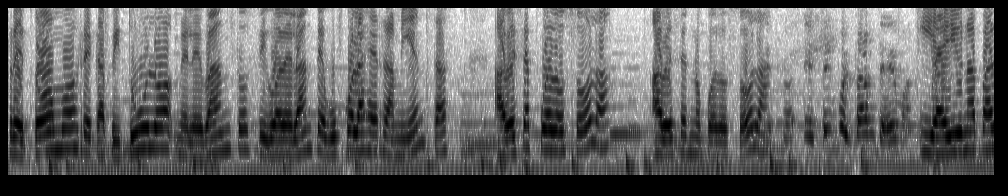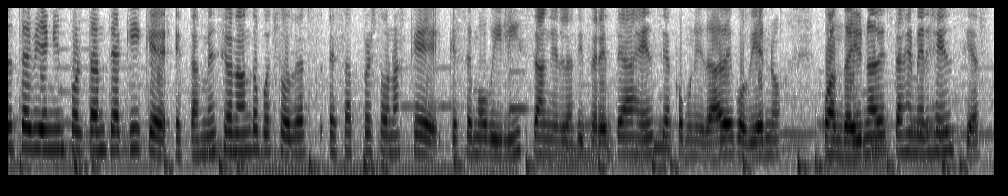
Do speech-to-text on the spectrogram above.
retomo, recapitulo, me levanto, sigo adelante, busco las herramientas. A veces puedo sola, a veces no puedo sola. Eso, es importante, Emma. Y hay una parte bien importante aquí que estás mencionando, pues todas esas personas que, que se movilizan en las diferentes agencias, comunidades, gobiernos, cuando hay una de estas emergencias.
